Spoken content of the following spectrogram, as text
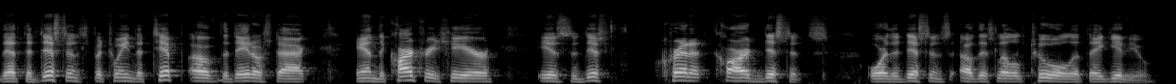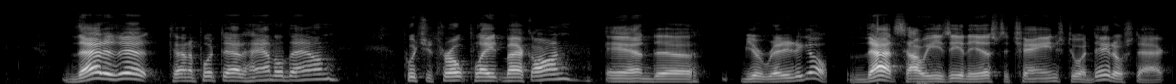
that the distance between the tip of the dado stack and the cartridge here is the credit card distance or the distance of this little tool that they give you. That is it. Kind of put that handle down, put your throat plate back on, and uh, you're ready to go. That's how easy it is to change to a dado stack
